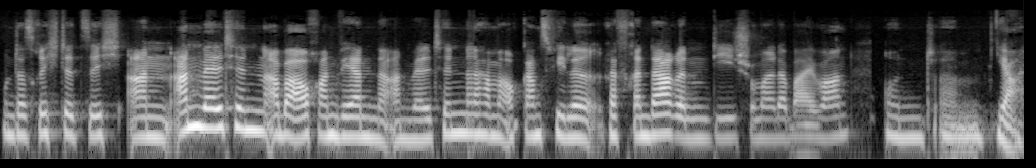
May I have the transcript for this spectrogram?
Und das richtet sich an Anwältinnen, aber auch an werdende Anwältinnen. Da haben wir auch ganz viele Referendarinnen, die schon mal dabei waren. Und ähm, ja,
